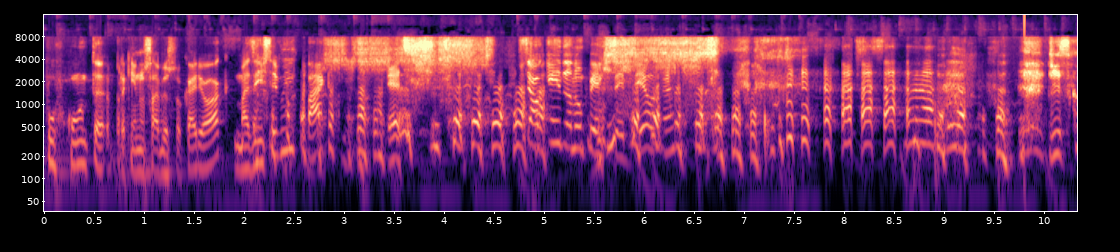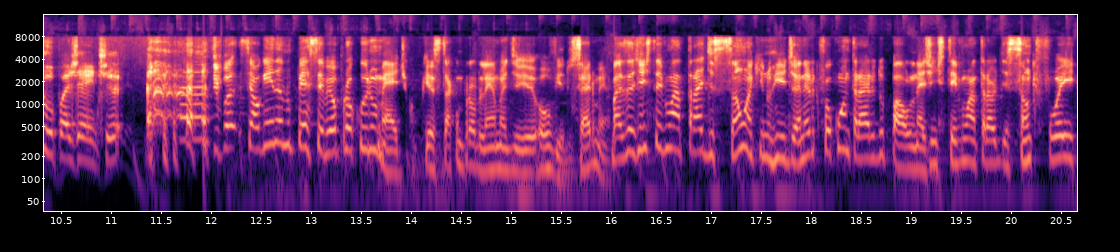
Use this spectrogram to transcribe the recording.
por conta, para quem não sabe, eu sou carioca, mas a gente teve um impacto. é, se alguém ainda não percebeu, né? Desculpa, gente. se, se, alguém ainda não percebeu, procure um médico, porque você tá com problema de ouvido, sério mesmo. Mas a gente teve uma tradição aqui no Rio de Janeiro que foi o contrário do Paulo, né? A gente teve uma tradição que foi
